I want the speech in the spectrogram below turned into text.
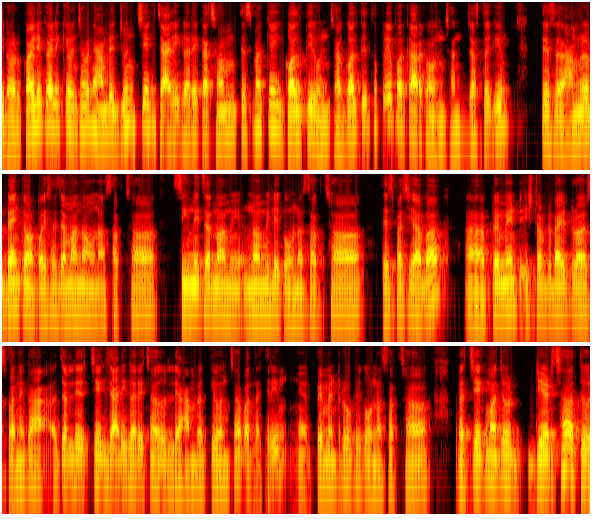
error कहिले कहिले के हुन्छ भने हामीले जुन चेक जारी गरेका छौँ त्यसमा केही गल्ती हुन्छ। गल्ती थुप्रै प्रकारका हुन्छन्। जस्तो कि त्यस हाम्रो ब्याङ्कमा पैसा जम्मा नहुन सक्छ सिग्नेचर नमि नमिलेको हुनसक्छ त्यसपछि अब पेमेन्ट स्टप्ड बाई ड्रस भनेको जसले चेक जारी गरेछ उसले हाम्रो के हुन्छ भन्दाखेरि पेमेन्ट रोकेको हुनसक्छ र चेकमा जो डेट छ त्यो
